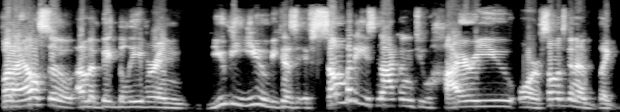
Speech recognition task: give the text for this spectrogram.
but I also, I'm a big believer in you be you because if somebody is not going to hire you or if someone's going to like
